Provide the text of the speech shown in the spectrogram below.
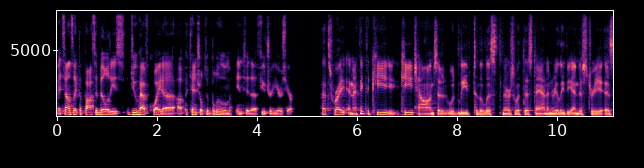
It sounds like the possibilities do have quite a, a potential to bloom into the future years here. That's right. And I think the key key challenge that it would leave to the listeners with this, Dan, and really the industry is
